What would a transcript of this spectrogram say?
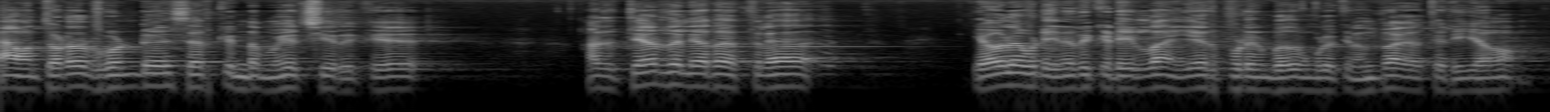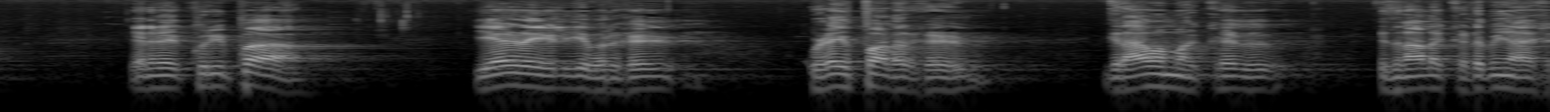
நாம் தொடர்பு கொண்டு சேர்க்கின்ற முயற்சி இருக்குது அது தேர்தல் நேரத்தில் எவ்வளவு நெருக்கடியெல்லாம் ஏற்படும் என்பது உங்களுக்கு நன்றாக தெரியும். எனவே குறிப்பாக ஏழை எளியவர்கள் உழைப்பாளர்கள் கிராம மக்கள் இதனால் கடுமையாக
